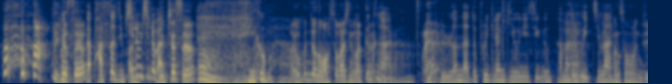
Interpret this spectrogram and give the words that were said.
이겼어요? 나 봤어 지금 시름시름 안. 미쳤어요? 에이 이거 뭐야. 아, 이거 혼자 너무 앞서가시는 것 같아요. 끙끙 앓아. 물론 나도 불길한 기운이 지금 감돌고 네, 있지만 방송은 이제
